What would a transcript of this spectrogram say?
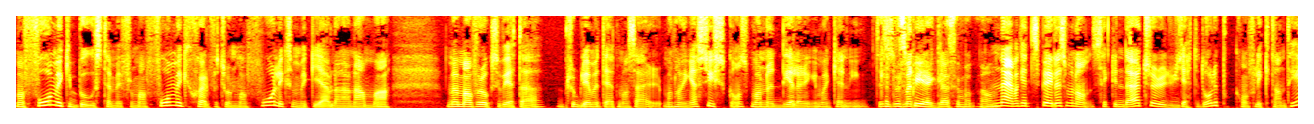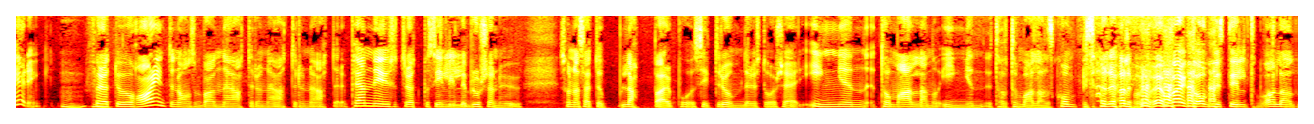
Man får mycket boost hemifrån, man får mycket självförtroende, man får liksom mycket jävla anamma. Men man får också veta, problemet är att man, så här, man har inga syskon så man, delar, man kan inte... Kan inte spegla sig mot någon. Nej man kan inte spegla sig mot någon. Sekundärt så är du jättedålig på konflikthantering. För att du har inte någon som bara nöter och nöter och nöter. Penny är ju så trött på sin lillebrorsa nu. Så hon har satt upp lappar på sitt rum där det står så här. Ingen Tom Allan och ingen av Tom Allans kompisar. Jag var en kompis till Tom Allan.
